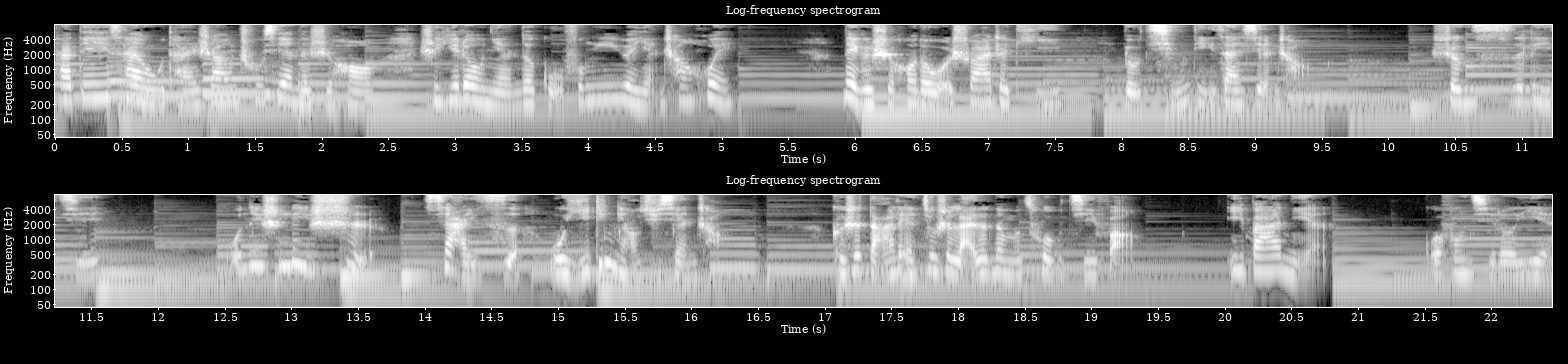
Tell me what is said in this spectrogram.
他第一在舞台上出现的时候，是一六年的古风音乐演唱会。那个时候的我刷着题，有情敌在现场，声嘶力竭。我那是立誓，下一次我一定要去现场。可是打脸就是来的那么猝不及防。一八年国风极乐夜，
